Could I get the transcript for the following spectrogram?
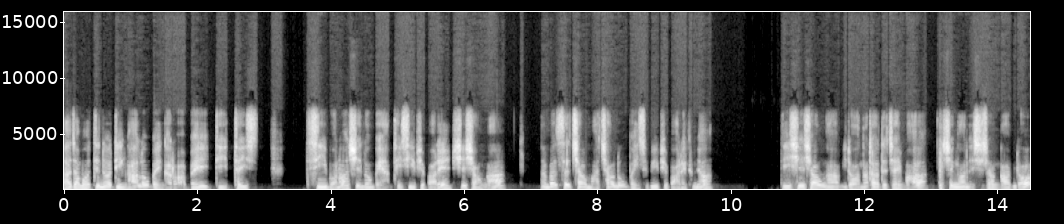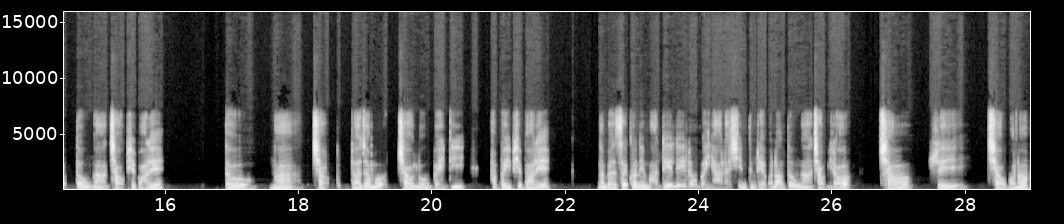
ဒါကြောင့်မို့ကျွန်တော်ဒီ9လုံးပိန်ကတော့အပိတ်ဒီ taste စီးပေါ့နော်ရှစ်လုံးပိန်ဟာ taste စီးဖြစ်ပါတယ်ရှစ်ရှောင်း9နံပါတ်16မှာ6လုံးပိန်ဆိုပြီးဖြစ်ပါတယ်ခင်ဗျာဒီရှစ်ရှောင်း9ပြီးတော့နောက်ထပ်တစ်ချိန်မှာရှင်း9နဲ့ရှစ်ရှောင်း9ပြီးတော့3 5 6ဖြစ်ပါတယ်3 5 6ဒါကြောင့်မို့6လုံးပိန်ဒီအပိတ်ဖြစ်ပါတယ် နံပါတ်18မှာလေးလေးလုံးပိန်ရတာရှင်းတူတယ်ပေါ့နော်3 5 6ပြီးတော့6 4 6ပေါ့နော်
